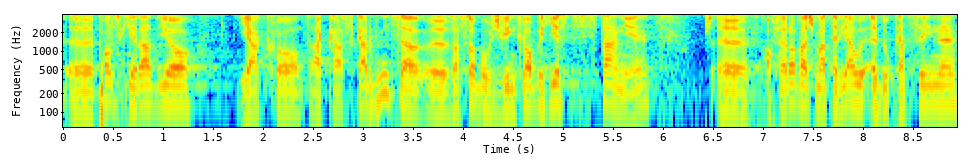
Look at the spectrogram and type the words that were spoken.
e, Polskie Radio jako taka skarbnica e, zasobów dźwiękowych jest w stanie e, oferować materiały edukacyjne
